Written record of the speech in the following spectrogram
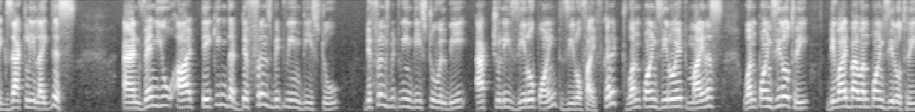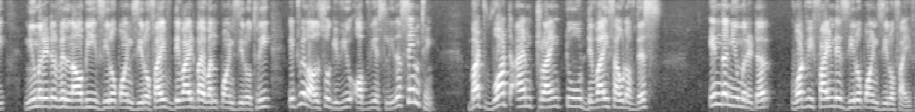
exactly like this. And when you are taking the difference between these two, difference between these two will be actually 0.05 correct 1.08 minus 1.03 divide by 1.03 numerator will now be 0.05 divide by 1.03 it will also give you obviously the same thing but what I am trying to devise out of this in the numerator what we find is 0.05.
